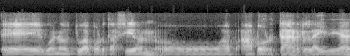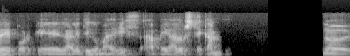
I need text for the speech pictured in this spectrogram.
eh, bueno, tu aportación o ap- aportar la idea de por qué el Atlético de Madrid ha pegado este cambio. No,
